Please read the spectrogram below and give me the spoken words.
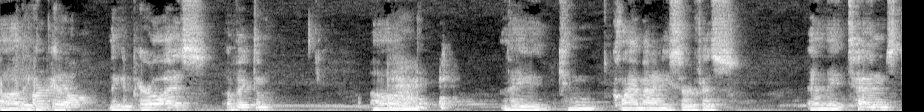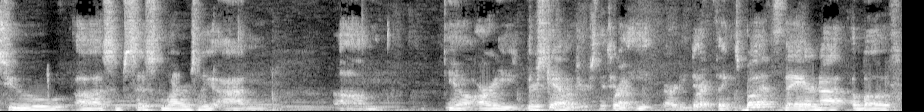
Uh, they can par- they can paralyze a victim. Um, they can climb on any surface, and they tend to uh, subsist largely on, um, you know, already they're scavengers. They tend Right. to eat already dead Right. things, but That's- they are not above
